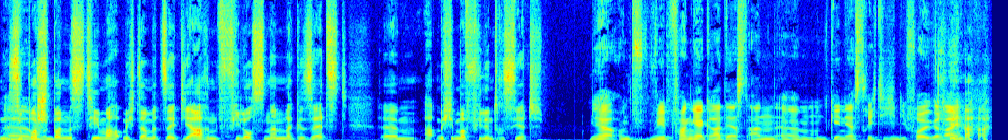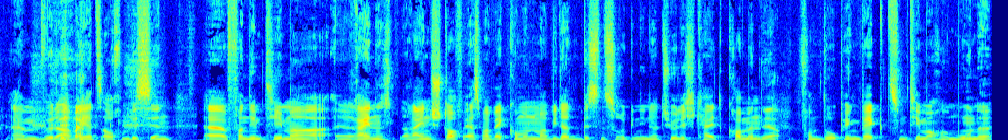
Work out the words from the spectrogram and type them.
ein ähm, super spannendes Thema, habe mich damit seit Jahren viel auseinandergesetzt, ähm, hat mich immer viel interessiert. Ja, und wir fangen ja gerade erst an ähm, und gehen erst richtig in die Folge rein. Ja. Ähm, würde aber jetzt auch ein bisschen äh, von dem Thema äh, reinen, reinen Stoff erstmal wegkommen und mal wieder ein bisschen zurück in die Natürlichkeit kommen. Ja. Vom Doping weg zum Thema Hormone.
